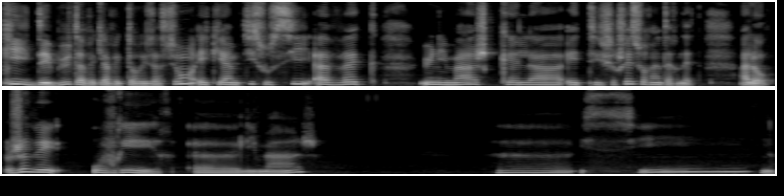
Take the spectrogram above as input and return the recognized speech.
qui débute avec la vectorisation et qui a un petit souci avec une image qu'elle a été chercher sur internet. Alors, je vais ouvrir euh, l'image. Euh, ici. Non.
